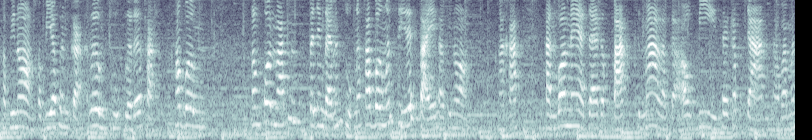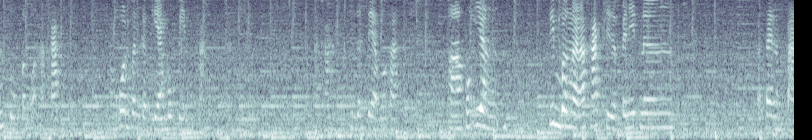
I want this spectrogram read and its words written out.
ค่ะพี่น้องขาวเบียร์เพิ่นกะเริ่มสุกแล้วเด้อค่ะเข้าเบิ่งน้องก้นว่าเป็นยังไงมันสุกนะคะ เบิ่งมันสีใสค่ะพี่น้องนะคะขันบ่แน่ใจกับตักขึ้นมาแล้วก็เอาบี้ใส่กับจานค่ะว่ามันสุกแล้วก่อนนะคะ น้องก้นเพิ่นกะเกียงบ่เป็นค่ะนะคะมันจะเสียบบ่ค่ะอ่าของเอียงซิมเบิ่งแล้วนะคะจืดไปนิดนึงก็ใส่น้ำปลา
